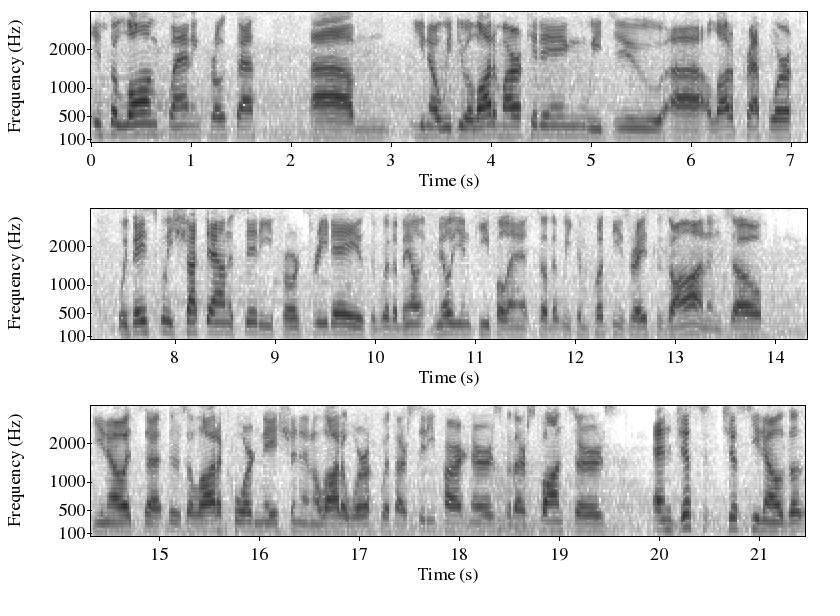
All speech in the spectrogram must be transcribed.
it's a long planning process. Um, you know, we do a lot of marketing. We do uh, a lot of prep work we basically shut down a city for three days with a mil- million people in it so that we can put these races on. And so, you know, it's a, there's a lot of coordination and a lot of work with our city partners, with our sponsors, and just just you know the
